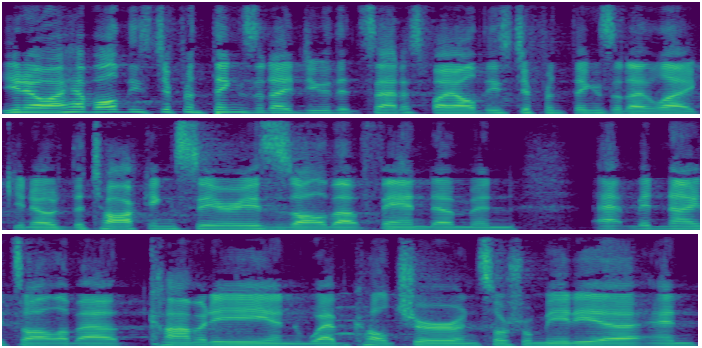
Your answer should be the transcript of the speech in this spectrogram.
You know, I have all these different things that I do that satisfy all these different things that I like. You know, the talking series is all about fandom, and at midnight's all about comedy and web culture and social media, and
